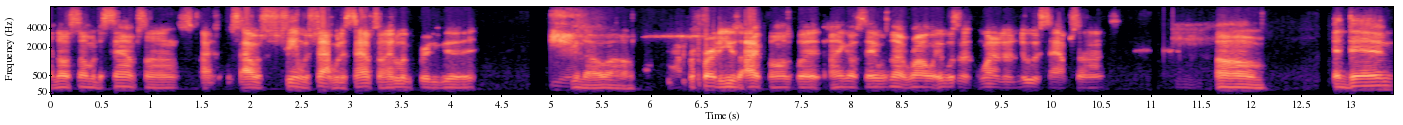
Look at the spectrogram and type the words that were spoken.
I know some of the Samsungs. I, I was seeing was shot with a Samsung. It looked pretty good. Yeah. You know, um, I prefer to use iPhones, but I ain't gonna say it was nothing wrong. It wasn't one of the newest Samsungs. Um, and then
